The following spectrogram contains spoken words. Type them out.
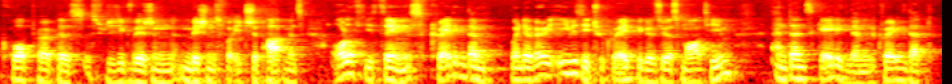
core purpose strategic vision missions for each department all of these things creating them when they're very easy to create because you're a small team and then scaling them and creating that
